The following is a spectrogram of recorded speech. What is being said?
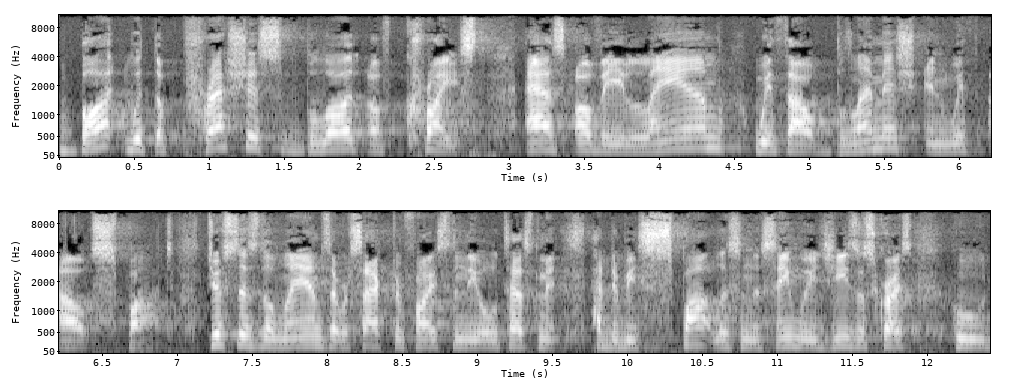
but with the precious blood of Christ, as of a lamb without blemish and without spot. Just as the lambs that were sacrificed in the Old Testament had to be spotless, in the same way Jesus Christ, who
